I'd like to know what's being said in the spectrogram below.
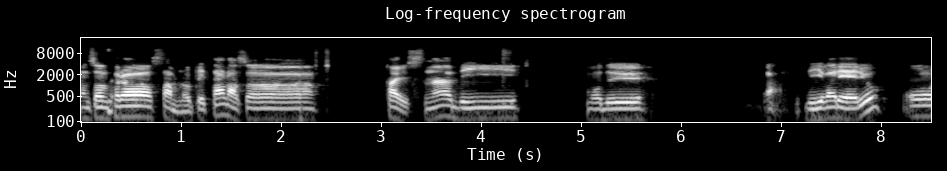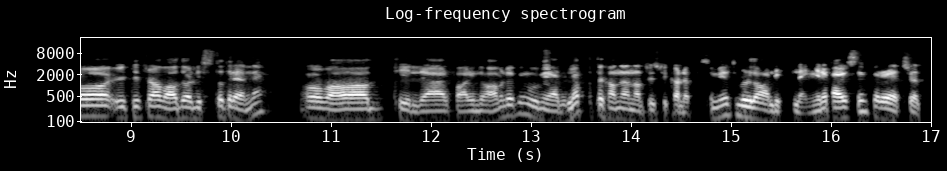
Men sånn for å samle opp litt her, da, så Pausene, de må du Ja, de varierer jo. Og ut ifra hva du har lyst til å trene, og hva tidligere erfaring du har med løping, hvor mye har du løpt. Det kan hende at hvis du ikke har løpt så mye, så burde du ha litt lengre pauser for å rett og slett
